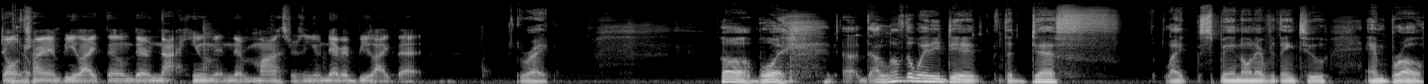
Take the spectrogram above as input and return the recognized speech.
"Don't Yep. try and be like them. They're not human. They're monsters, and you'll never be like that." Right. Oh boy, I love the way they did the deaf like spin on everything too. And bro,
